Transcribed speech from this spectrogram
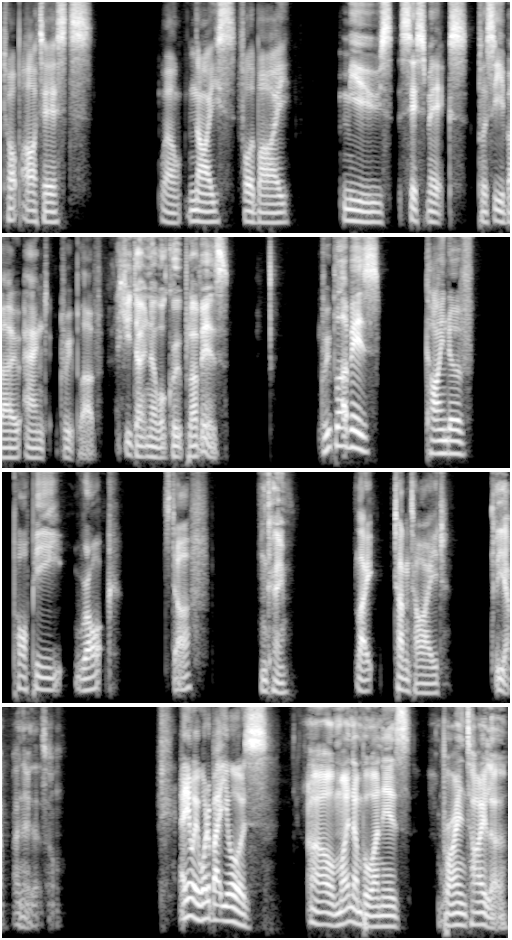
Top artists, well, Nice, followed by Muse, Sismix, Placebo, and Grouplove. Actually, don't know what Grouplove is. Grouplove is kind of poppy rock stuff, Okay. like tongue tied. Yeah, I know that song. Anyway, what about yours? Oh, my number one is Brian Tyler,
